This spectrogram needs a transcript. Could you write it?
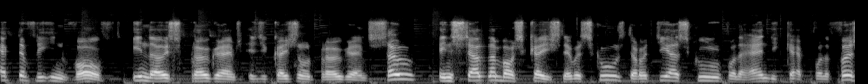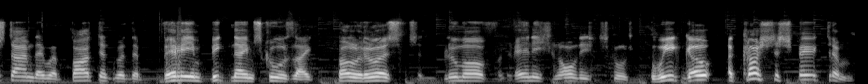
actively involved in those programs, educational programs. So, in Stellenbosch case, there were schools, Dorothea School for the Handicapped. For the first time, they were partnered with the very big name schools like Paul Roos and Bloemhof and Rhenish and all these schools. We go across the spectrum.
